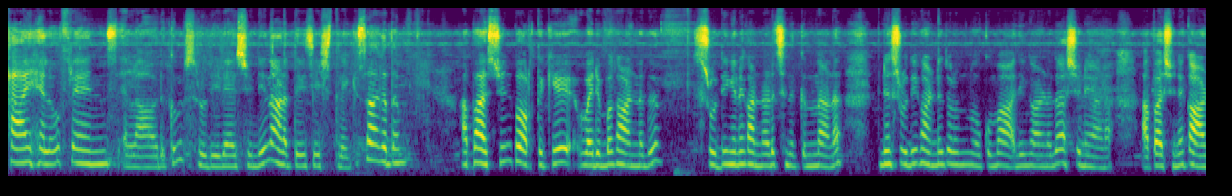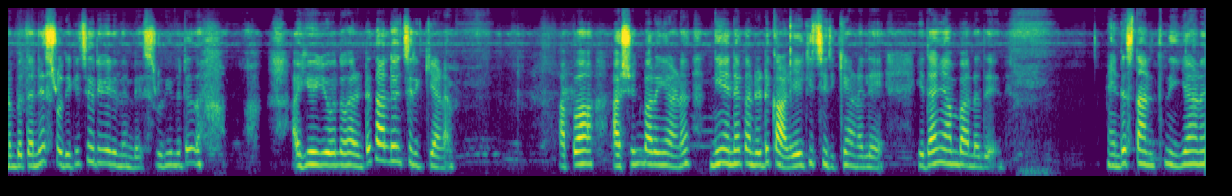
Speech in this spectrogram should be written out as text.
ഹായ് ഹലോ ഫ്രണ്ട്സ് എല്ലാവർക്കും ശ്രുതിയുടെ അശ്വിന്റെ നാളത്തെ വിശേഷത്തിലേക്ക് സ്വാഗതം. അപ്പോൾ അശ്വിൻ പുറത്തേക്ക് വരുമ്പോൾ കാണുന്നത് ശ്രുതി ഇങ്ങനെ കണ്ണടച്ച് നിൽക്കുന്നതാണ് പിന്നെ ശ്രുതി കണ്ണ് തുറന്ന് നോക്കുമ്പോൾ ആദ്യം കാണുന്നത് അശ്വിനെയാണ്. അപ്പോൾ അശ്വിനെ കാണുമ്പോൾ തന്നെ ശ്രുതിക്ക് ചിരി വരുന്നുണ്ട്. ശ്രുതി എന്നിട്ട് അയ്യോ അയ്യോ എന്ന് പറഞ്ഞിട്ട് നല്ല ചിരിക്കുകയാണ് അപ്പോൾ അശ്വിൻ പറയുകയാണ് നീ എന്നെ കണ്ടിട്ട് കളിയാക്കി ചിരിക്കുകയാണല്ലേ? ഇതാ ഞാൻ പറഞ്ഞത്. എന്റെ സ്ഥാനത്ത് നീയാണ്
